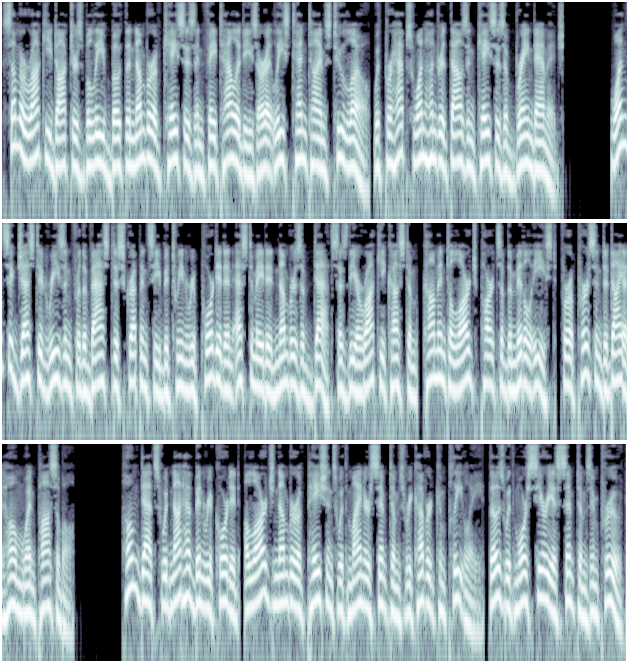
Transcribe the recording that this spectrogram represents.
Some Iraqi doctors believe both the number of cases and fatalities are at least 10 times too low, with perhaps 100,000 cases of brain damage. One suggested reason for the vast discrepancy between reported and estimated numbers of deaths is the Iraqi custom, common to large parts of the Middle East, for a person to die at home when possible. Home deaths would not have been recorded, a large number of patients with minor symptoms recovered completely, those with more serious symptoms improved.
